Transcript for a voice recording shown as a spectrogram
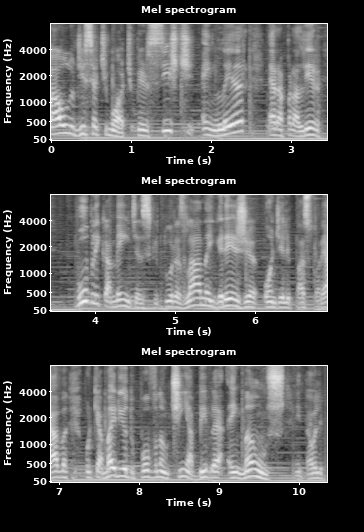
Paulo disse a Timóteo, persiste em ler, era para ler publicamente as escrituras lá na igreja onde ele pastoreava, porque a maioria do povo não tinha a Bíblia em mãos. Então ele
